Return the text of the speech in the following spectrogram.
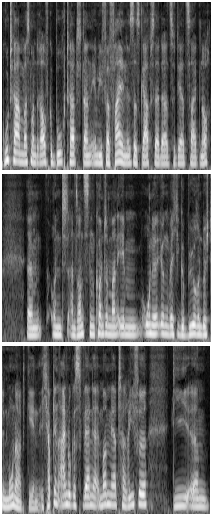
Guthaben, was man drauf gebucht hat, dann irgendwie verfallen ist. Das gab es ja da zu der Zeit noch. Ähm, und ansonsten konnte man eben ohne irgendwelche Gebühren durch den Monat gehen. Ich habe den Eindruck, es werden ja immer mehr Tarife, die ähm,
